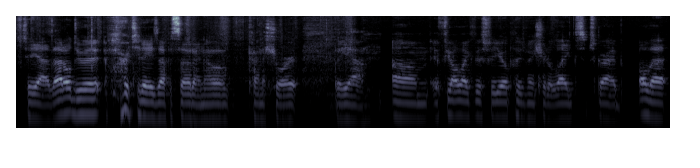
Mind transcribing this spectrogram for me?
So yeah, that'll do it for today's episode. I know kind of short, but yeah. Um, if y'all like this video, please make sure to like, subscribe, all that,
